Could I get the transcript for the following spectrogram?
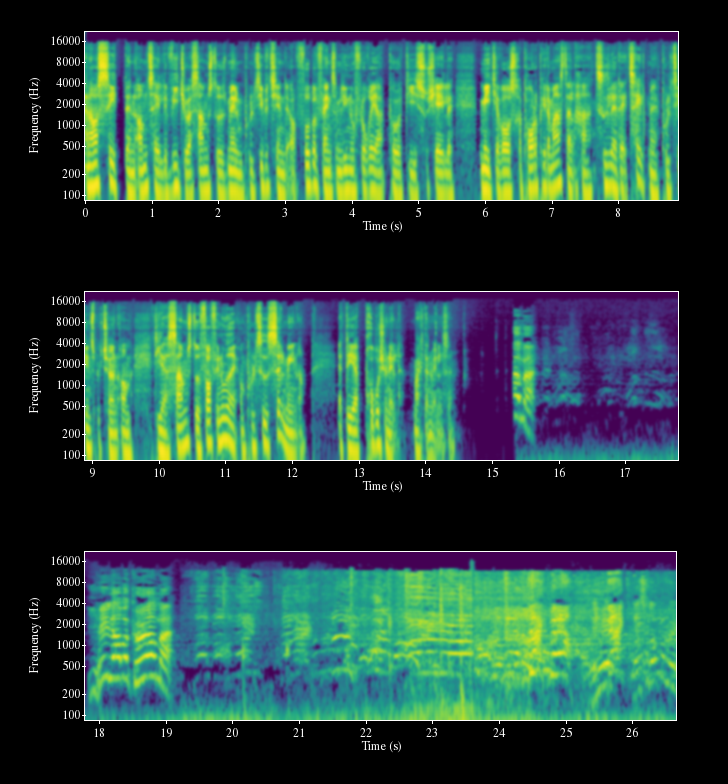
Han har også set den omtalte video af sammenstødet mellem politibetjente og fodboldfans, som lige nu florerer på de sociale medier. Vores reporter Peter Marstal har tidligere i dag talt med politiinspektøren om de her sammenstød for at finde ud af, om politiet selv mener, at det er proportionel magtanvendelse. Ja, mand! I er helt op at køre, mand! Væk med jer! Væk! Jeg skal nok med Jeg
